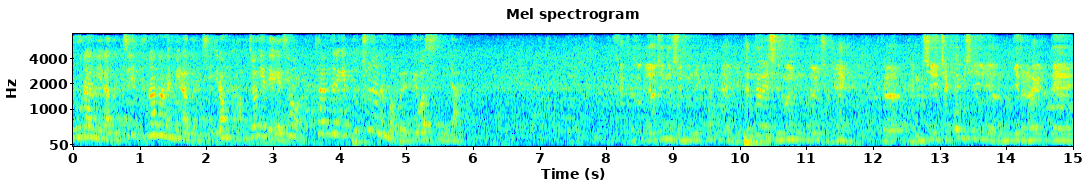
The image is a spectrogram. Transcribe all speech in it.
우울함이라든지 불안함이라든지 이런 감정에 대해서 사람들에게 표출하는 법을 배웠습니다. 이제 계속 이어지는 질문이긴 한데 이 팬들의 질문들 중에 그 댐시 연기를 할 때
